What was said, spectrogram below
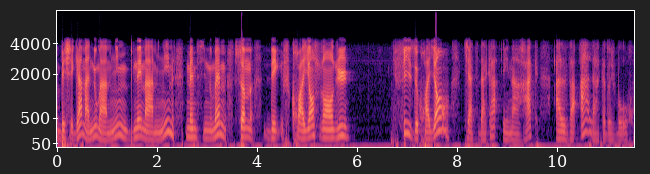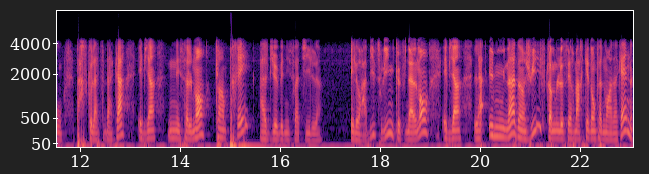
Beshega Manu Ma'amnim Bne Ma'amnim, même si nous-mêmes sommes des croyants sous-entendus, fils de croyants, qui Tzedaka et Narak, alva'a la Kadosh parce que la tzedaka, eh bien, n'est seulement qu'un prêt à Dieu béni soit-il. Et le rabbi souligne que finalement, eh bien, la émouna d'un juif, comme le fait remarquer donc l'Admorazaken,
